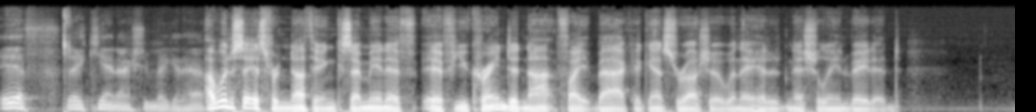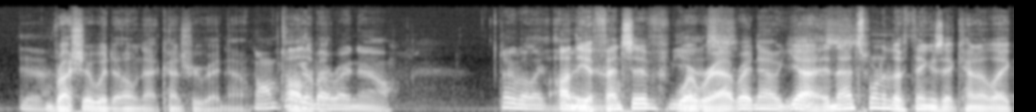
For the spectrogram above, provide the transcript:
If they can't actually make it happen, I wouldn't say it's for nothing because I mean if if Ukraine did not fight back against Russia when they had initially invaded yeah. Russia would own that country right now No, I'm talking of it. about right now. Talking about like on the now. offensive where we're at right now? Yeah Yes. and that's one of the things that kind of like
